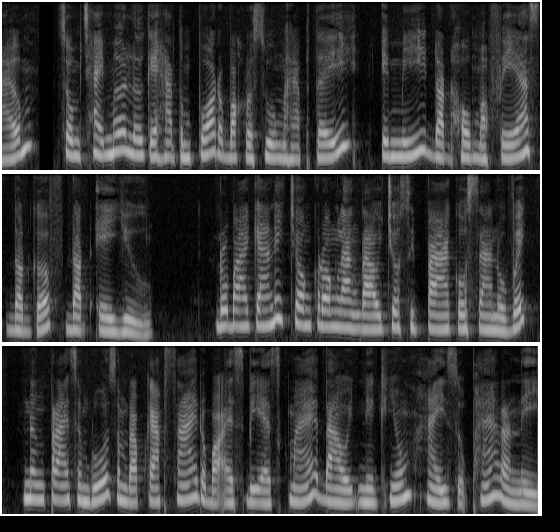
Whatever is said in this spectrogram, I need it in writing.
ដើមសូមឆែកមើលលើគេហទំព័ររបស់ក្រសួងមហាផ្ទៃ emi.homeaffairs.gov.au របាយការណ៍នេះចងក្រងឡើងដោយ Josipa Kosanovic និងប្រាយសម្រួលសម្រាប់ការផ្សាយរបស់ SBS ខ្មែរដោយនាងខ្ញុំហៃសុផារ៉ានី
